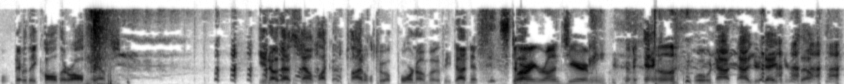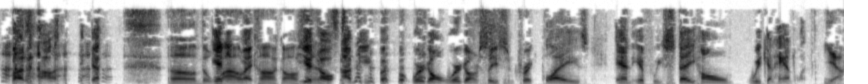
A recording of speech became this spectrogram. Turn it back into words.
whatever they call their offense. you know, that sounds like a title to a porno movie, doesn't it? Starring but, Ron Jeremy. well, now now you're dating yourself. But uh, yeah. Oh, the anyway, wild cock offense. You know, I mean, but but we're going we're going to see some trick plays, and if we stay home, we can handle it. Yeah.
